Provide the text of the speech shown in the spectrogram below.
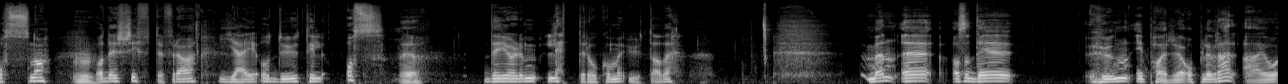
oss nå? Og det skifter fra jeg og du til oss. Ja. Det gjør det lettere å komme ut av det. Men eh, altså det hun i paret opplever her, er jo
